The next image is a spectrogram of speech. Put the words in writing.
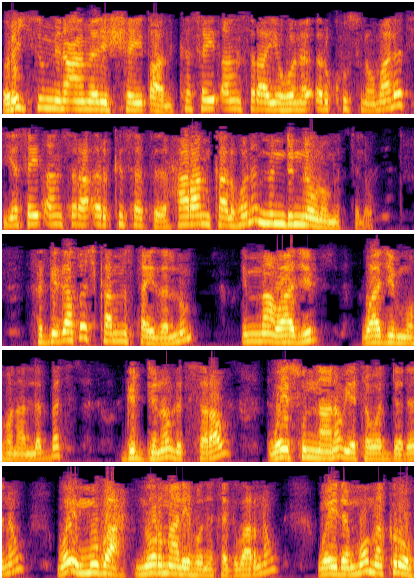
رجس من عمل الشيطان ከሰይጣን ስራ የሆነ እርኩስ ነው ማለት የሰይጣን ስራ እርክሰት ሐራም ካልሆነ ምንድነው ነው የምትለው? ህግጋቶች ከአምስት አይዘሉም ኢማ ዋጅብ ዋጅብ መሆን አለበት። ግድ ነው ልትሰራው። ወይ ሱና ነው የተወደደ ነው። ወይ ሙባህ normal የሆነ ተግባር ነው። ወይ ደግሞ መክሩህ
